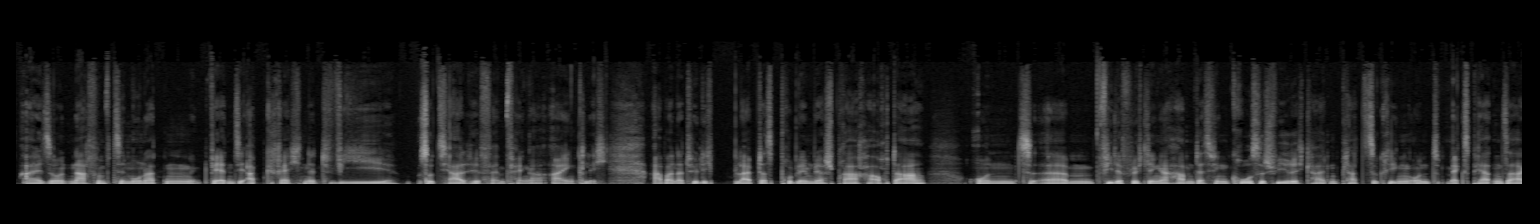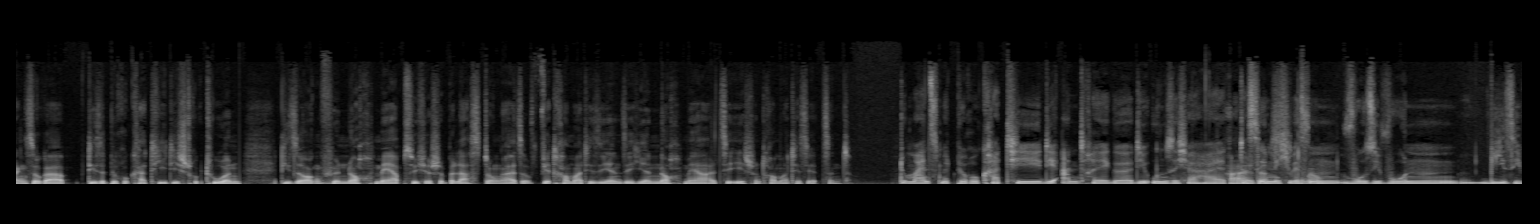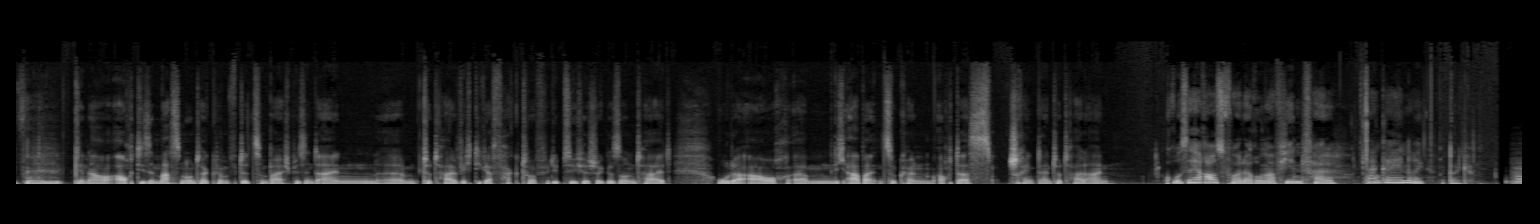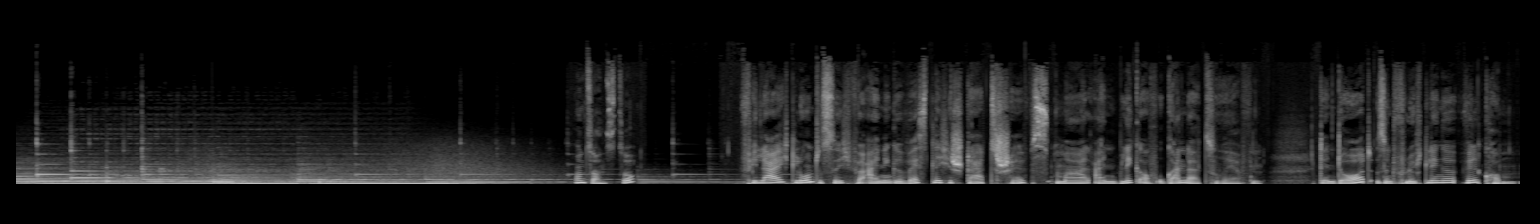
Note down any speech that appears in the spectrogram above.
Also nach 15 Monaten werden Sie abgerechnet wie Sozialhilfeempfänger eigentlich. Aber natürlich bleibt das Problem der Sprache auch da. Und ähm, viele Flüchtlinge haben deswegen große Schwierigkeiten, Platz zu kriegen. Und Experten sagen sogar, diese Bürokratie, die Strukturen, die sorgen für noch mehr psychische Belastung. Also wir traumatisieren sie hier noch mehr, als sie eh schon traumatisiert sind. Du meinst mit Bürokratie die Anträge, die Unsicherheit, All dass das, sie nicht wissen, genau. wo sie wohnen, wie sie wohnen. Genau, auch diese Massenunterkünfte zum Beispiel sind ein ähm, total wichtiger Faktor für die psychische Gesundheit oder auch ähm, nicht arbeiten zu können. Auch das schränkt einen total ein. Große Herausforderung auf jeden Fall. Danke, Henrik. Danke. Und sonst so? Vielleicht lohnt es sich für einige westliche Staatschefs mal einen Blick auf Uganda zu werfen. Denn dort sind Flüchtlinge willkommen.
